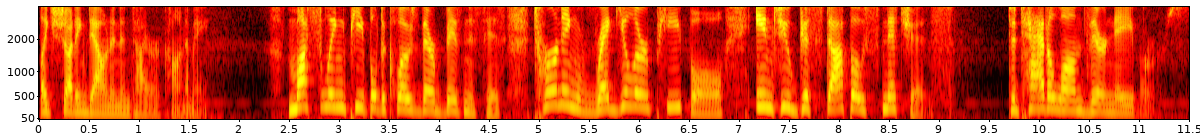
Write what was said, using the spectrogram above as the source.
like shutting down an entire economy muscling people to close their businesses, turning regular people into Gestapo snitches to tattle on their neighbors.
